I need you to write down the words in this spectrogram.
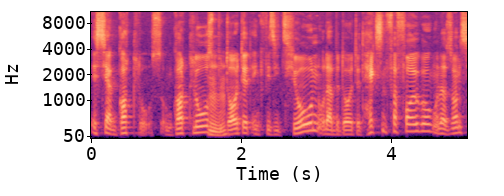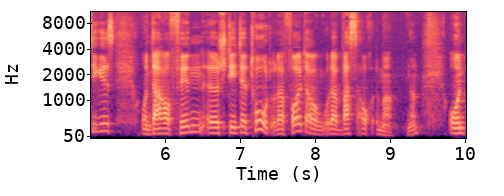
ist ja gottlos. Und gottlos mhm. bedeutet Inquisition oder bedeutet Hexenverfolgung oder sonstiges. Und daraufhin äh, steht der Tod oder Folterung oder was auch immer. Ne? Und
